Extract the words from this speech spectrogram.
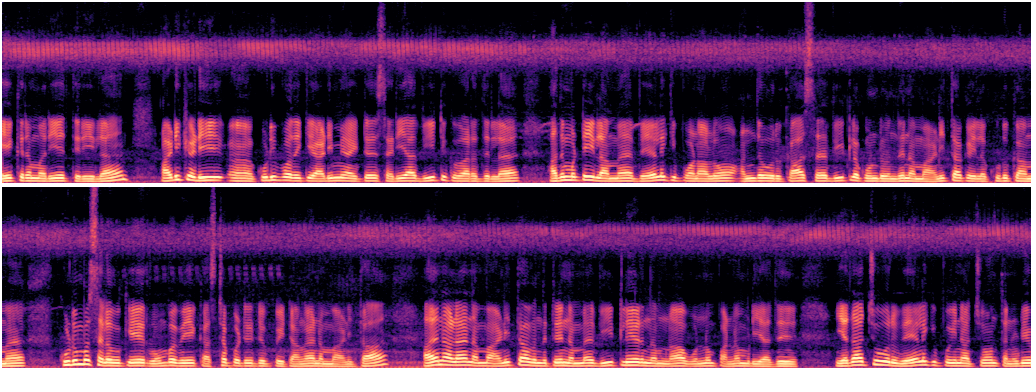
கேட்குற மாதிரியே தெரியல. அடிக்கடி குடிபோதைக்கு அடிமையாயிட்டு சரியாக வீட்டுக்கு வரதில்ல அது மட்டும் இல்லாமல் வேலைக்கு போனாலும் அந்த ஒரு காசை வீட்டில் கொண்டு வந்து நம்ம அனிதா கையில் கொடுக்காம குடும்ப செலவுக்கே ரொம்பவே கஷ்டப்பட்டுக்கிட்டு போயிட்டாங்க நம்ம அனிதா. அதனால் நம்ம அனிதா வந்துட்டு நம்ம வீட்டிலே இருந்தோம்னா ஒன்றும் பண்ண முடியாது. ஏதாச்சும் ஒரு வேலைக்கு போயினாச்சும் தன்னுடைய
